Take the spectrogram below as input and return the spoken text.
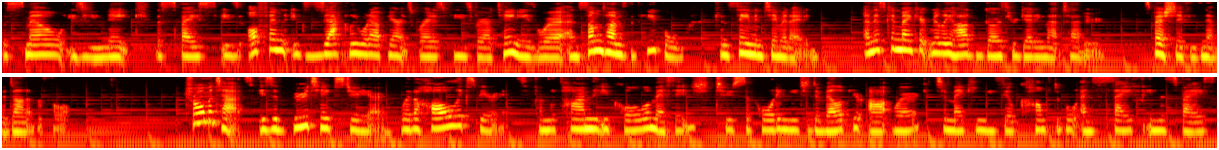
The smell is unique. The space is often exactly what our parents' greatest fears for our teenies were, and sometimes the people can seem intimidating. And this can make it really hard to go through getting that tattoo, especially if you've never done it before. Trauma Tats is a boutique studio where the whole experience, from the time that you call or message to supporting you to develop your artwork to making you feel comfortable and safe in the space,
